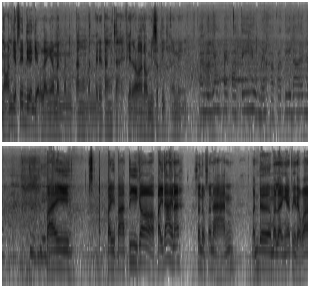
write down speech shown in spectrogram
หนอนเหยียบไส้เดือนเหยียบอะไรเงี้ยมันมันตั้งมันไม่ได้ตั้งใจ เพียงแต่ว่าเรามีสติแค่นั้นเองตอนนี้ยังไปปาร์ตี้อยู่ไหมคะปาร์ตี้ได้ไหมคะไปไปปาร์ตี้ก็ไปได้นะ สนุกสนานเหมือนเดิมอะไรเงี้ยเพียงแต่ว่า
